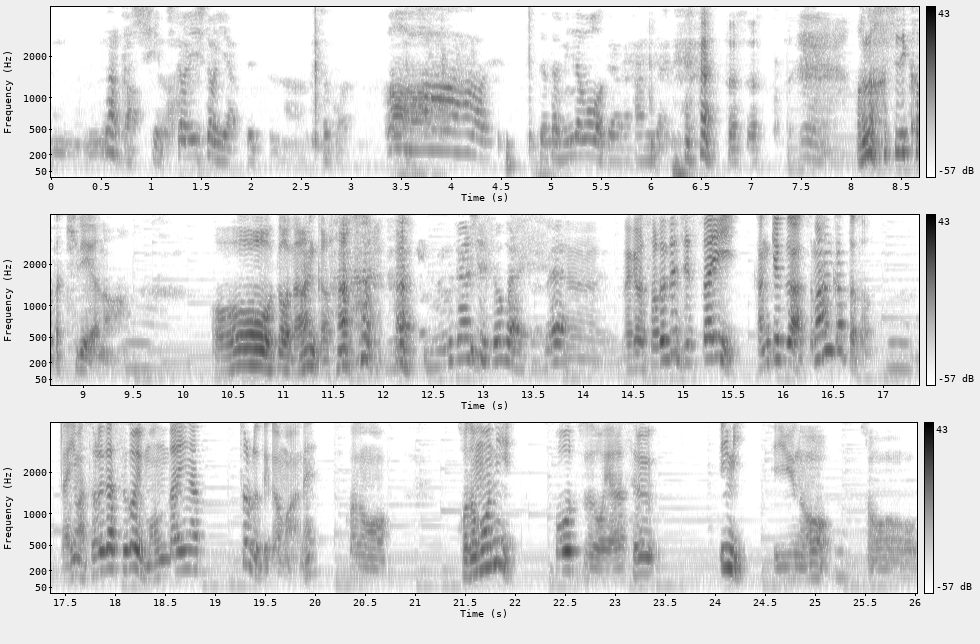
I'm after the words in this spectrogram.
うん。なんか。一人一人やってって、ちょっと、ああって言ったらみんなウォーってやる感じだよね。そうそうそう。あの走り方綺麗やな。うんおーとはならんからな。難しいとこやけどね。うん。だからそれで実際、観客が集まらんかったと。うん今それがすごい問題になっとるっていうかまあね、この、子供にスポーツをやらせる意味っていうのを、その、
